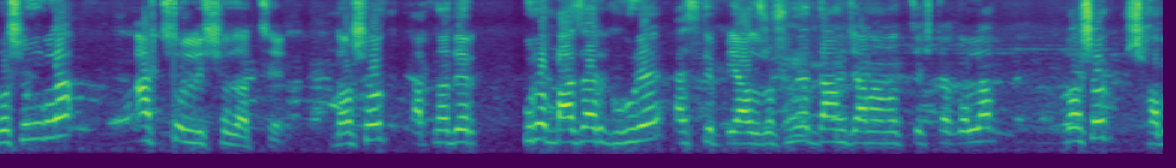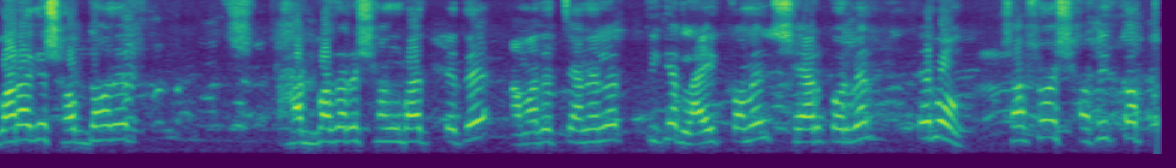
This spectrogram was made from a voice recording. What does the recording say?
রসুনগুলা আটচল্লিশশো যাচ্ছে। দর্শক, আপনাদের পুরো বাজার ঘুরে আজকে পেঁয়াজ রসুনের দাম জানানোর চেষ্টা করলাম। দর্শক, সবার আগে সব ধরনের হাট বাজারের সংবাদ পেতে আমাদের চ্যানেলের টিকে লাইক, কমেন্ট, শেয়ার করবেন এবং সবসময় সঠিক তথ্য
